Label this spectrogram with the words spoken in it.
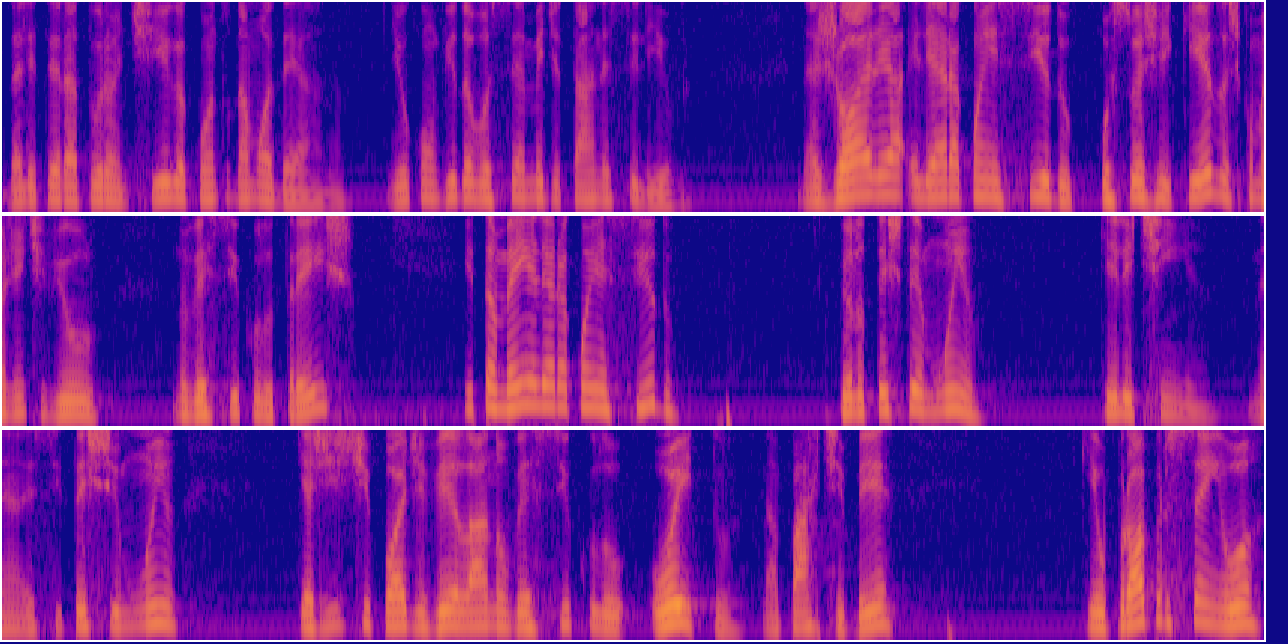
da literatura antiga quanto da moderna. E eu convido a você a meditar nesse livro. Né? Jó ele era conhecido por suas riquezas, como a gente viu no versículo 3, e também ele era conhecido pelo testemunho que ele tinha. Né? Esse testemunho que a gente pode ver lá no versículo 8, na parte B, que o próprio Senhor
